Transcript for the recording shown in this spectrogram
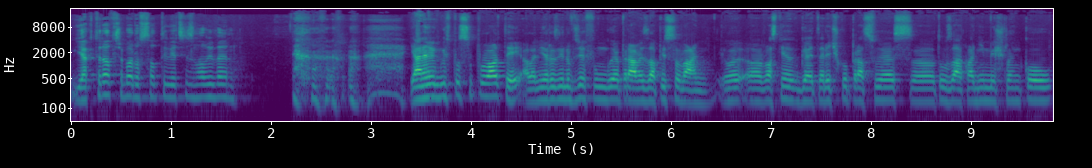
jak teda třeba dostat ty věci z hlavy ven? Já nevím, jak bys postupoval ty, ale mě hrozně dobře funguje právě zapisování. Vlastně GTD pracuje s tou základní myšlenkou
